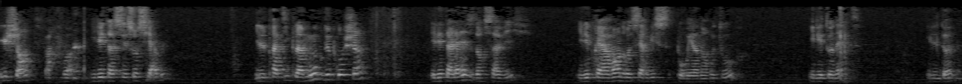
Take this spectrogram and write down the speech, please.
Il chante parfois. Il est assez sociable. Il pratique l'amour du prochain. Il est à l'aise dans sa vie. Il est prêt à rendre service pour rien en retour. Il est honnête. Il donne.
